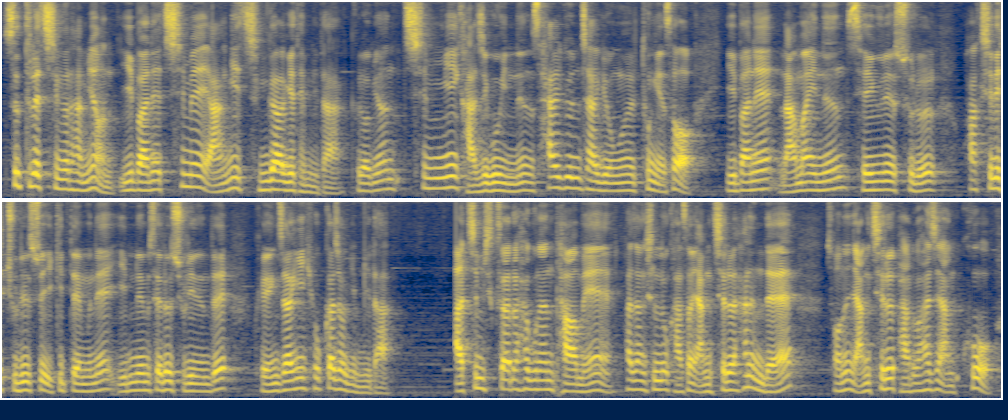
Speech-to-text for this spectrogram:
스트레칭을 하면 입안에 침의 양이 증가하게 됩니다. 그러면 침이 가지고 있는 살균 작용을 통해서 입안에 남아있는 세균의 수를 확실히 줄일 수 있기 때문에 입냄새를 줄이는데 굉장히 효과적입니다. 아침 식사를 하고 난 다음에 화장실로 가서 양치를 하는데 저는 양치를 바로 하지 않고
